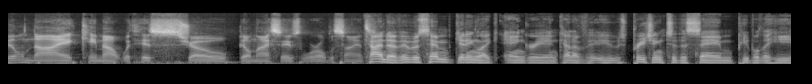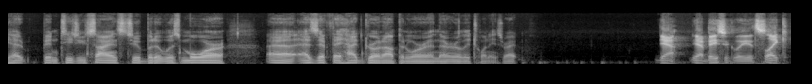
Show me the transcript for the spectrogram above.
bill nye came out with his show bill nye saves the world of science Kind of. It was him getting like angry and kind of he was preaching to the same people that he had been teaching science to, but it was more uh, as if they had grown up and were in their early twenties, right? Yeah, yeah. Basically, it's like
